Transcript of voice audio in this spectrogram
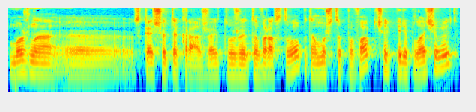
можно э, сказать, что это кража, это уже это воровство, потому что по факту человек переплачивает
